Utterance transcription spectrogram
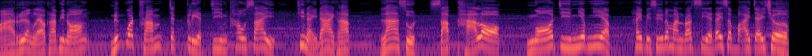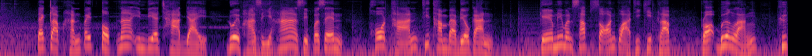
มาเรื่องแล้วครับพี่น้อง นึกว่าทรัมป์จะเกลียดจีนเข้าไส้ที่ไหนได้ครับ ล่าสุดซับขาหลอก ง้อจีนเงียบๆ ให้ไปซื้อน้ำมันรัสเซียได้สบายใจเฉิบ แต่กลับหันไปตบหน้าอินเดียฉาดใหญ่ด้วยภาษี 50%โทษฐานที่ทำแบบเดียวกัน เกมนี้มันซับซ้อนกว่าที่คิดครับ เพราะเบื้องหลังคือ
